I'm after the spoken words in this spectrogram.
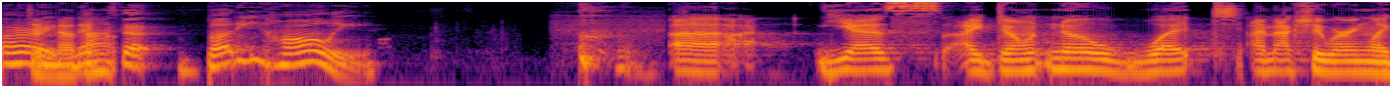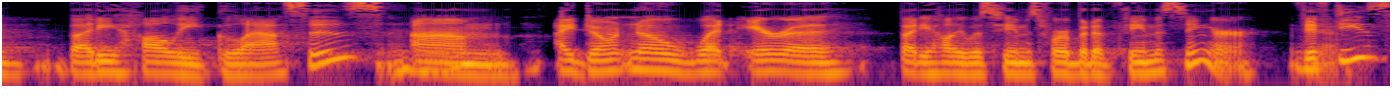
all right. Next that. up, Buddy Holly. Uh, yes, I don't know what I'm actually wearing like Buddy Holly glasses. Mm-hmm. Um, I don't know what era Buddy Holly was famous for, but a famous singer. 50s?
